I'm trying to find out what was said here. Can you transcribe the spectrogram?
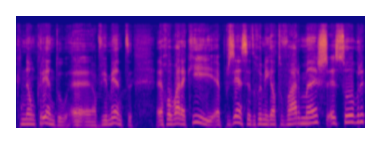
que não querendo, eh, obviamente, eh, roubar aqui a presença de Rui Miguel Tovar, mas eh, sobre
